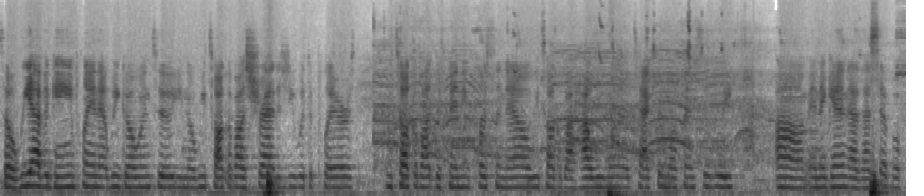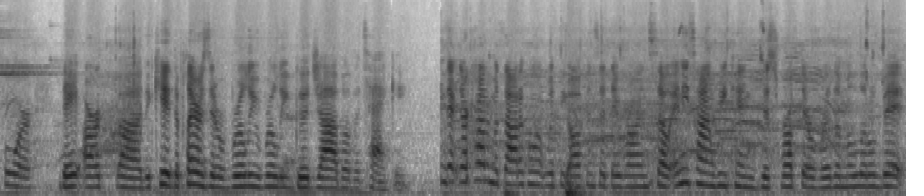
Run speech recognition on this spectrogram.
So we have a game plan that we go into. You know, we talk about strategy with the players. We talk about defending personnel. We talk about how we want to attack them offensively. Um, and again, as I said before, they are uh, the kid, the players did a really, really good job of attacking. They're, kind of methodical with the offense that they run. So anytime we can disrupt their rhythm a little bit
